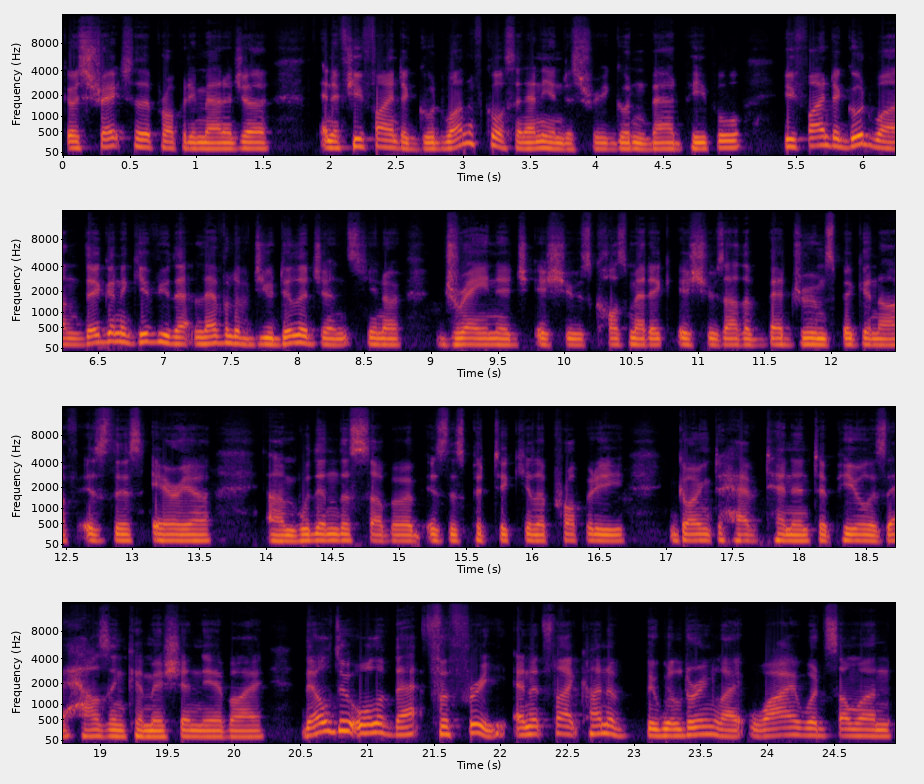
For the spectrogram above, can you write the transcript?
go straight to the property manager. And if you find a good one, of course, in any industry, good and bad people, you find a good one, they're going to give you that level of due diligence, you know, drainage issues, cosmetic issues, are the bedrooms big enough? Is this area um, within the suburb? Is this particular property going to have tenant appeal? Is there housing commission nearby? They'll do all of that for free and it's like kind of bewildering. Like, why would someone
